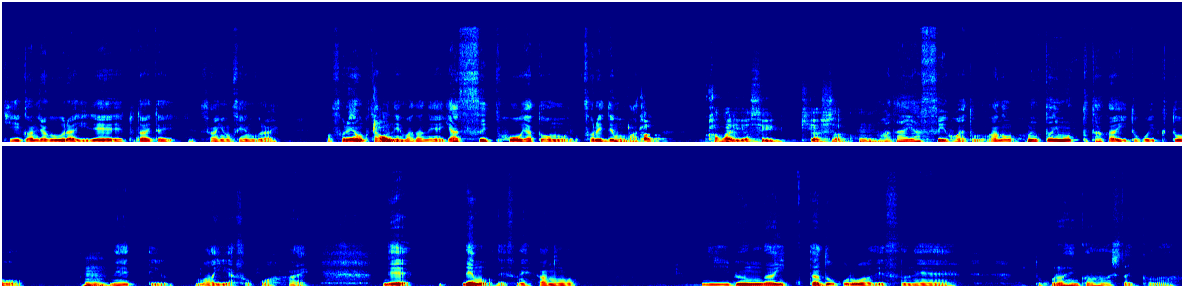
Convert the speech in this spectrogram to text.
1時間弱ぐらいで、えっと大体3、4千円ぐらい。まあ、それでも多分ね、おまだね、安い方やとは思うよ。それでもまだ。かかなり安い気がした。うん。まだ安い方やと思う。あの、本当にもっと高いとこ行くと、うん。ねっていう。まあいいや、そこは。はい。で、でもですね、あの、自分が行ったところはですね、どこら辺から話したいかな。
